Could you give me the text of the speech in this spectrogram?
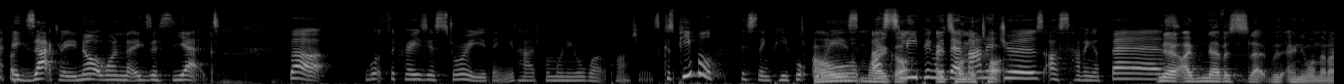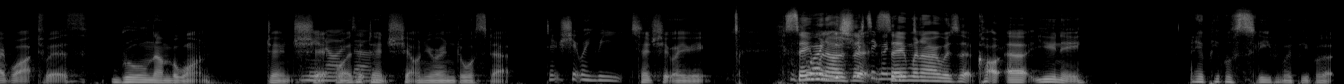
exactly, not one that exists yet. But what's the craziest story you think you've had from one of your work parties? Because people, this thing, people Oh always my us God, sleeping with it's their on the managers, us having affairs. no, I've never slept with anyone that I've worked with. Rule number one: don't shit. What is it? Don't shit on your own doorstep. don't shit where you eat. Don't shit where you eat. Same when I was at, same when I was at co- uh, uni. You know, people sleeping with people at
